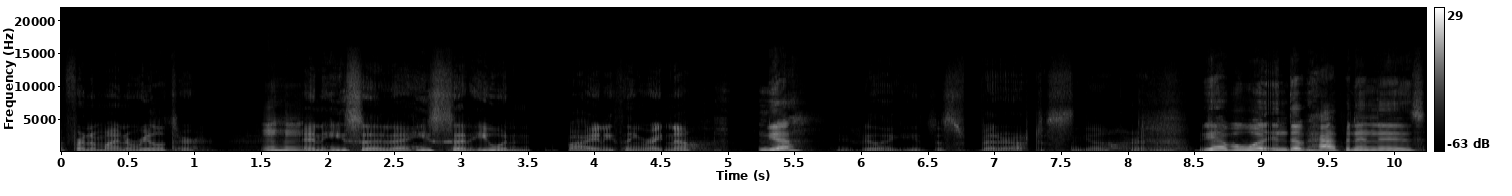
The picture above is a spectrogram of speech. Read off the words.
a friend of mine, a realtor, Mhm. and he said uh, he said he wouldn't buy anything right now. Yeah. He'd be like, he's just better off just you know, renting. Yeah, but what end up happening is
